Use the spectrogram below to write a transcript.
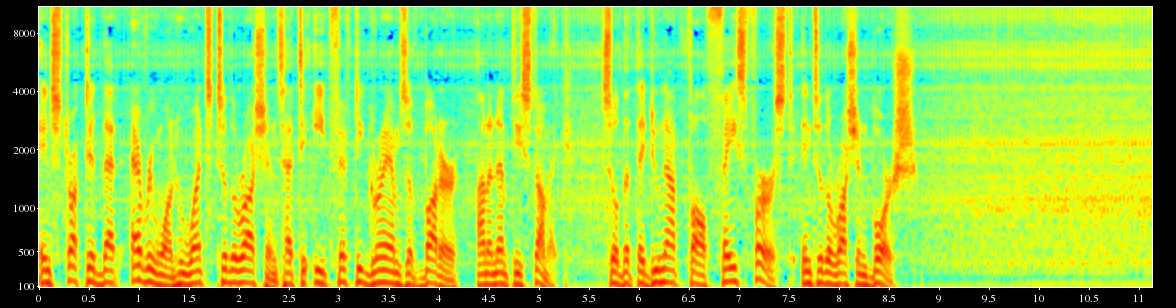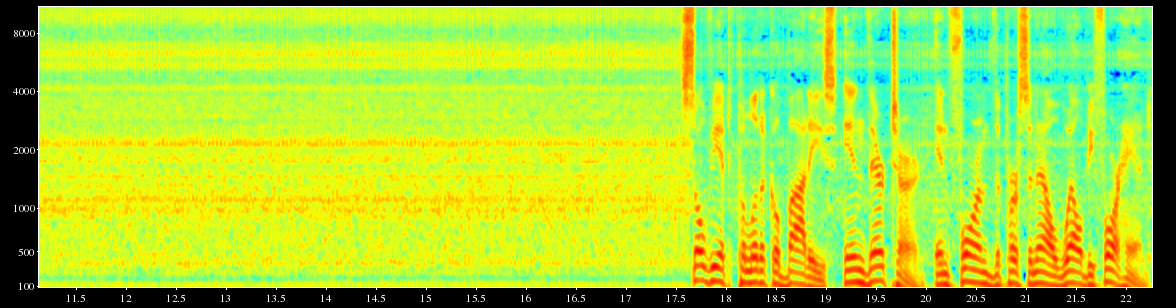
instructed that everyone who went to the Russians had to eat 50 grams of butter on an empty stomach, so that they do not fall face first into the Russian borscht. Soviet political bodies, in their turn, informed the personnel well beforehand.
